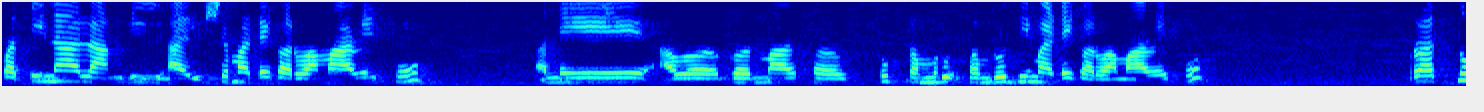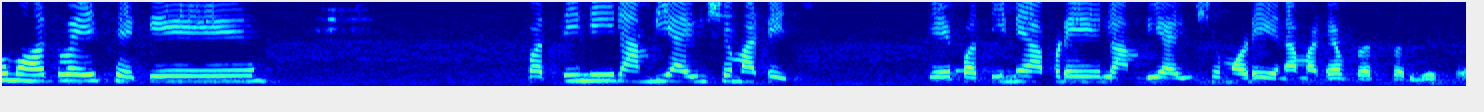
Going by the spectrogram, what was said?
પતિના લાંબી આયુષ્ય માટે કરવામાં આવે છે અને ઘરમાં સુખ સમૃદ્ધિ માટે કરવામાં આવે છે. વ્રતનું મહત્વ એ છે કે પતિની લાંબી આયુષ્ય માટે જ કે પતિને આપણે લાંબી આયુષ્ય મળે એના માટે આ વ્રત કરીએ છીએ.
